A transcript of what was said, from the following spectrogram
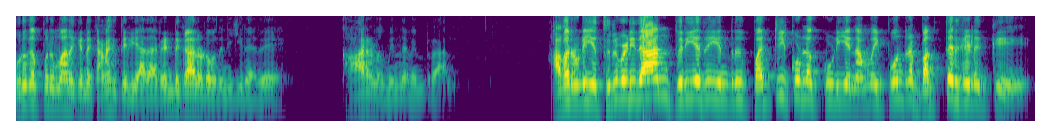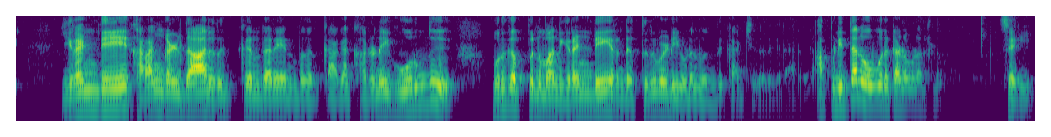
முருகப்பெருமானுக்கு என்ன கணக்கு தெரியாதா? ரெண்டு காலோட வந்து நிற்கிறாரு காரணம் என்னவென்றால் அவருடைய திருவடிதான் பெரியது என்று பற்றி கொள்ளக்கூடிய நம்மை போன்ற பக்தர்களுக்கு இரண்டே கரங்கள் தான் இருக்கின்றன என்பதற்காக கருணை கூர்ந்து முருகப்பெருமான் இரண்டே இரண்டு திருவடியுடன் வந்து காட்சி தருகிறார். அப்படித்தான் ஒவ்வொரு கடவுளர்களும். சரி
